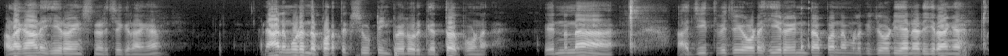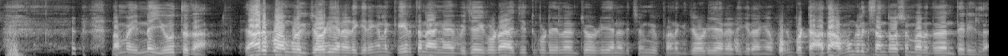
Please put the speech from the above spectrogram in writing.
அழகான ஹீரோயின்ஸ் நடிச்சுக்கிறாங்க. நானும் கூட இந்த படத்துக்கு ஷூட்டிங் போயில ஒரு கெத்தா போனேன். என்னன்னா அஜித் விஜயோட ஹீரோயின் தான்ப்பா நம்மளுக்கு ஜோடியா நடிக்கிறாங்க. நம்ம இன்னும் யூத்து தான். யாருப்பா உங்களுக்கு ஜோடியா நடிக்கிறீங்களா கீர்த்தனாங்க விஜய் கூட அஜித் கூட எல்லாம் ஜோடியா நடிச்சவங்க இப்ப எனக்கு ஜோடியா நடிக்கிறாங்க அப்படின்னு. பட் அது அவங்களுக்கு சந்தோஷமா இருந்ததுன்னு தெரியல.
